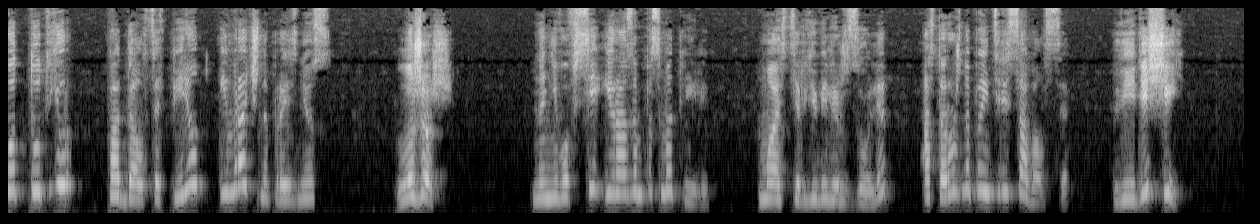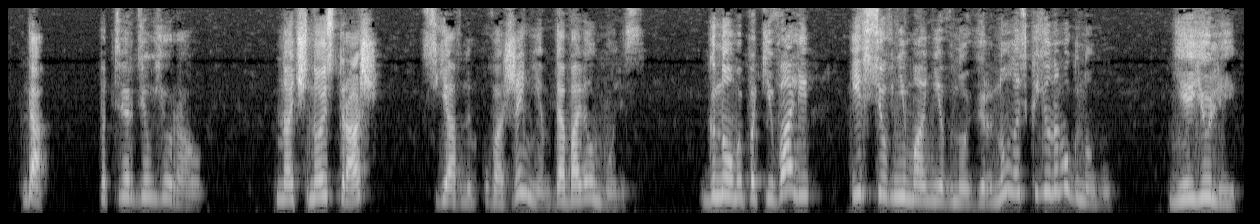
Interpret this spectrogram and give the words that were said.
вот тут Юр подался вперед и мрачно произнес. Лжешь! На него все и разом посмотрели. Мастер-ювелир Золер осторожно поинтересовался. Видящий? Да, Подтвердил Юрау. ночной страж. С явным уважением добавил Молис. Гномы покивали, и все внимание вновь вернулось к юному гному. Не Юли,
